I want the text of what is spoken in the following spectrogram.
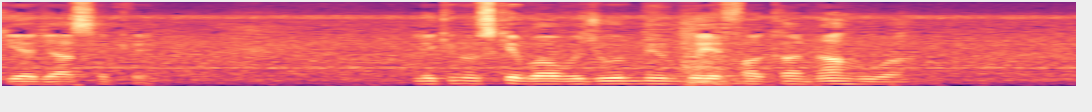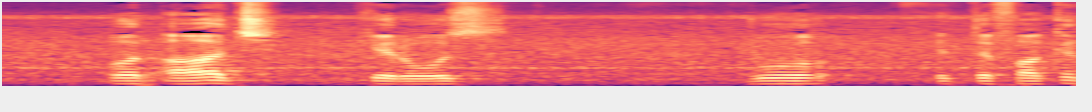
کیا جا سکے۔ لیکن اس کے باوجود بھی ان کو یہ فاقہ نہ ہوا۔ اور آج کے روز وہ اتفاقاً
